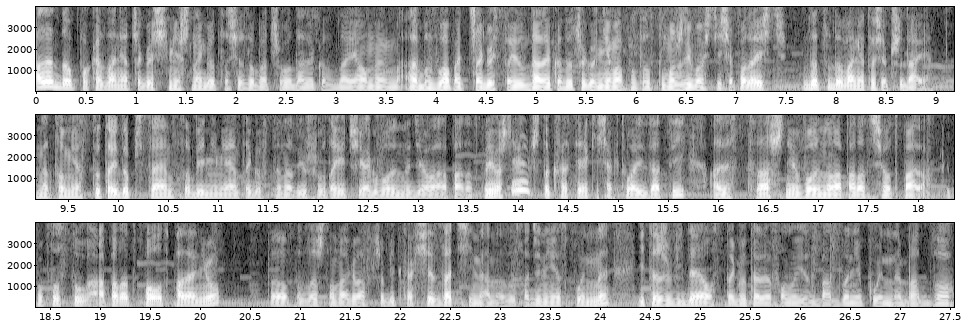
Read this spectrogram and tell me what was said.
ale do pokazania czegoś śmiesznego, co się zobaczyło daleko znajomym, albo złapać czegoś, co jest daleko, do czego nie ma po prostu możliwości się podejść, zdecydowanie to się przydaje. Natomiast tutaj dopisałem sobie, nie miałem tego w scenariuszu, Rage, jak wolno działa aparat, ponieważ nie wiem, czy to kwestia jakiejś aktualizacji, ale strasznie wolno aparat się odpala. I po prostu aparat po odpaleniu to zresztą nagram w przebitkach, się zacina, na zasadzie nie jest płynny i też wideo z tego telefonu jest bardzo niepłynne, bardzo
